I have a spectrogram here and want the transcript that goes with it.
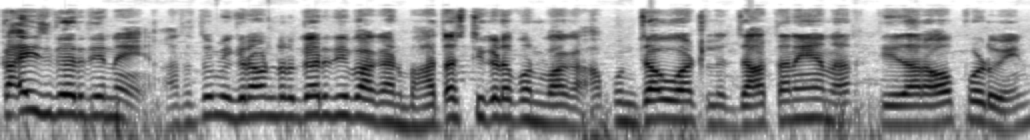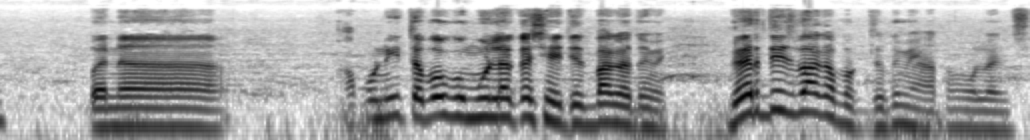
काहीच गर्दी नाही. आता तुम्ही ग्राउंडवर गर्दी बघा आणि भाताच तिकडं पण बघा. आपण जाऊ वाटलं जाता नाही येणार ते जरा ऑफवर्ड होईल पण आपण इथं बघू मुलं कशी येतात बघा तुम्ही. गर्दीच बघा फक्त तुम्ही आता मुलांची.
